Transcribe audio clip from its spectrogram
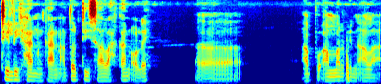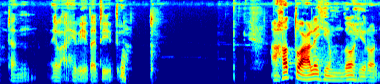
dilihankan atau disalahkan oleh uh, Abu Amr bin Ala dan ilakhiri tadi itu. Akhadtu alaihim zahiran.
